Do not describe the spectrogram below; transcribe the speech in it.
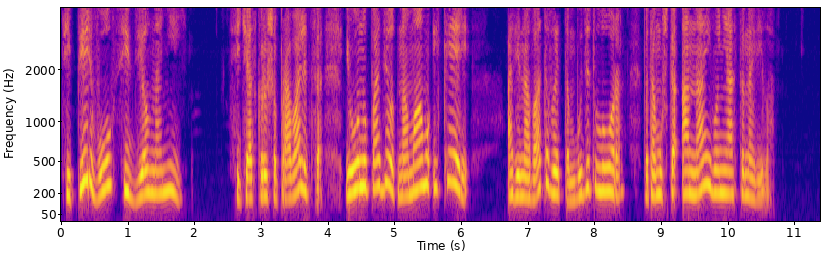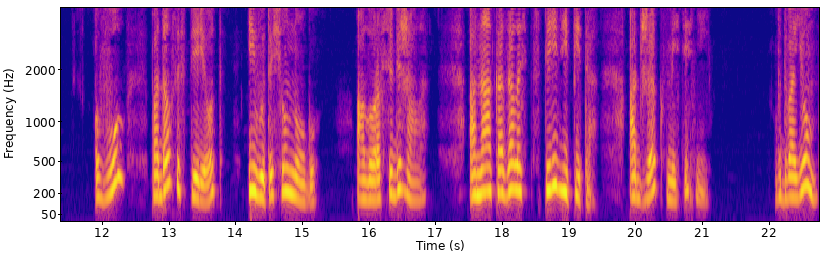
Теперь вол сидел на ней. Сейчас крыша провалится, и он упадет на маму и Кэрри, а виновата в этом будет Лора, потому что она его не остановила. Вол подался вперед и вытащил ногу, а Лора все бежала. Она оказалась спереди Пита, а Джек вместе с ней. Вдвоем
